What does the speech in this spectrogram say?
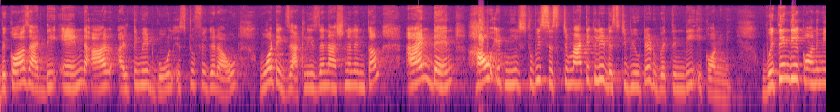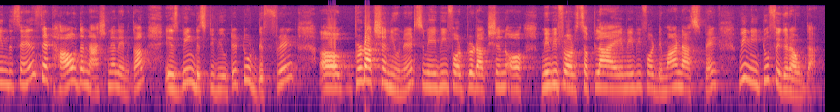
because at the end our ultimate goal is to figure out what exactly is the national income and then how it needs to be systematically distributed within the economy. Within the economy in the sense that how the national income is being distributed to different uh, production units maybe for production or maybe for supply, maybe for demand aspect, we need to figure out that.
